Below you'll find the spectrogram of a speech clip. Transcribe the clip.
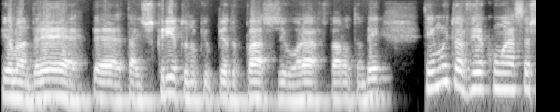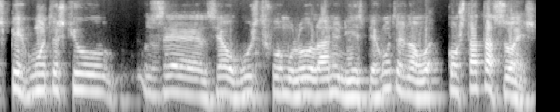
pelo André, está é, tá escrito no que o Pedro Passos e o Horácio falam também, tem muito a ver com essas perguntas que o, Zé, Zé, Augusto formulou lá no início. Perguntas não, constatações.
